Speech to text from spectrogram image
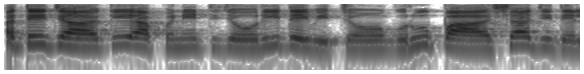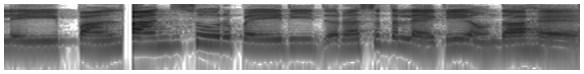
ਅਤੇ ਜਾ ਕੇ ਆਪਣੀ ਤਿਜੋਰੀ ਦੇ ਵਿੱਚੋਂ ਗੁਰੂ ਪਾਤਸ਼ਾਹ ਜੀ ਦੇ ਲਈ 500 ਰੁਪਏ ਦੀ ਰਸਦ ਲੈ ਕੇ ਆਉਂਦਾ ਹੈ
